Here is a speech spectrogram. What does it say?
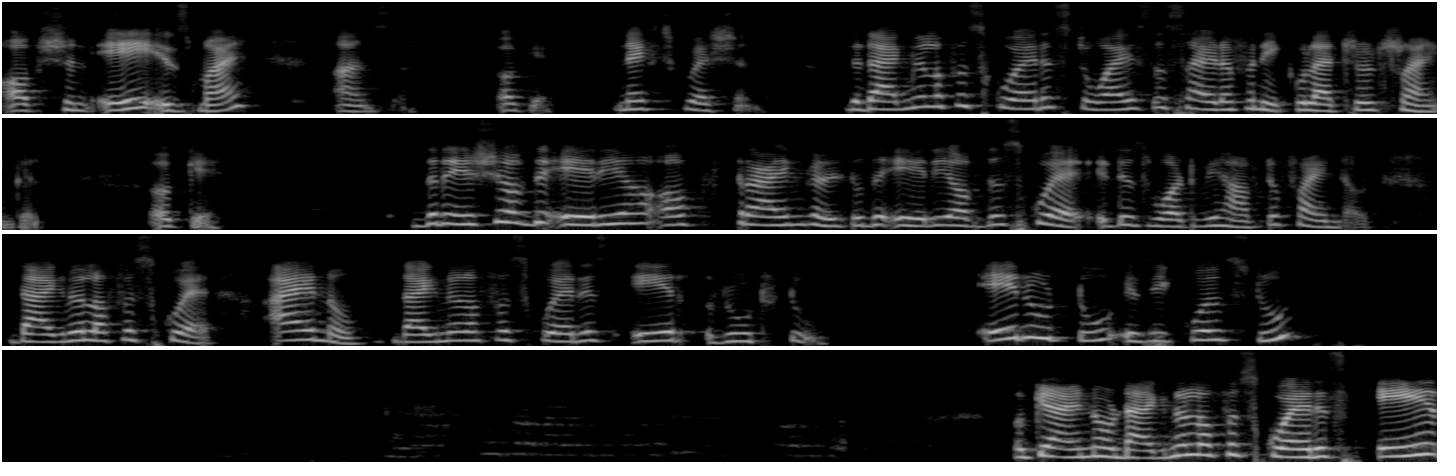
Option A is my answer. Okay. Next question. The diagonal of a square is twice the side of an equilateral triangle. Okay. The ratio of the area of triangle to the area of the square, it is what we have to find out. Diagonal of a square. I know diagonal of a square is a root 2. a root 2 is equals to Okay, I know diagonal of a square is a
